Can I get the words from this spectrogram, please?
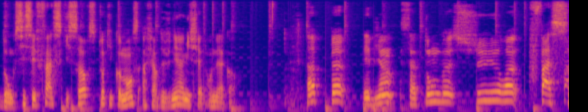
donc si c'est face qui sort, c'est toi qui commences à faire deviner à Michel, on est d'accord. Hop, eh bien ça tombe sur face.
